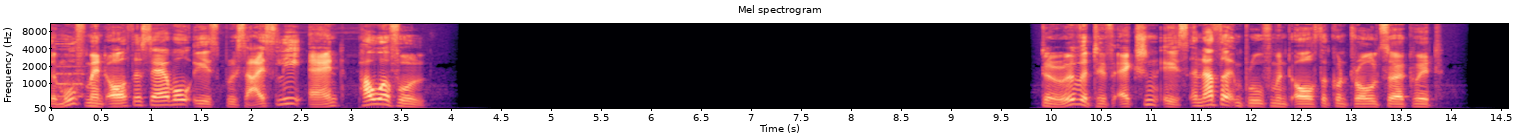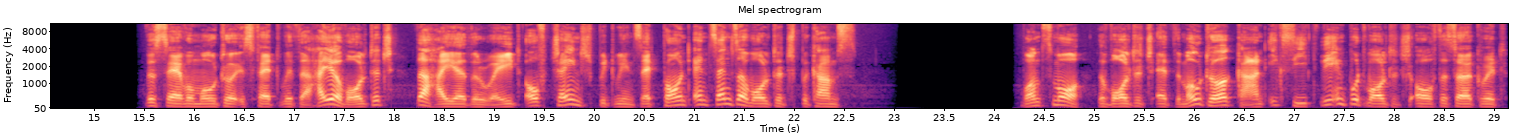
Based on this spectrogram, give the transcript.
the movement of the servo is precisely and powerful. Derivative action is another improvement of the control circuit. The servo motor is fed with a higher voltage, the higher the rate of change between setpoint and sensor voltage becomes. Once more, the voltage at the motor can't exceed the input voltage of the circuit.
